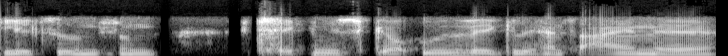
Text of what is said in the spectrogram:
hele tiden sådan teknisk at udvikle hans egen, øh,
